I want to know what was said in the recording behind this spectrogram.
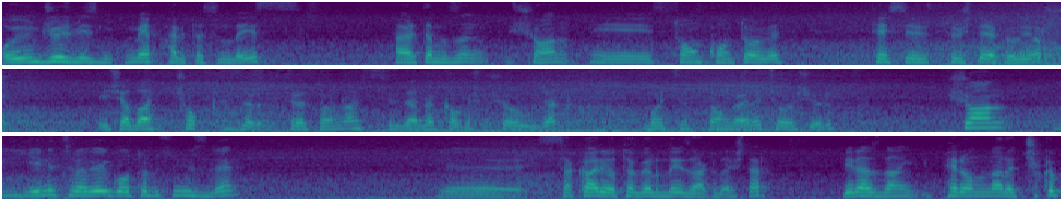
oyuncuyuz biz map haritasındayız. Haritamızın şu an e, son kontrol ve test sürüşleri yapılıyor. İnşallah çok kısa süre sonra sizlerle kavuşmuş olacak. Bunun için son gayda çalışıyoruz. Şu an yeni Travego otobüsümüzle e, Sakarya otogarındayız arkadaşlar. Birazdan peronlara çıkıp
